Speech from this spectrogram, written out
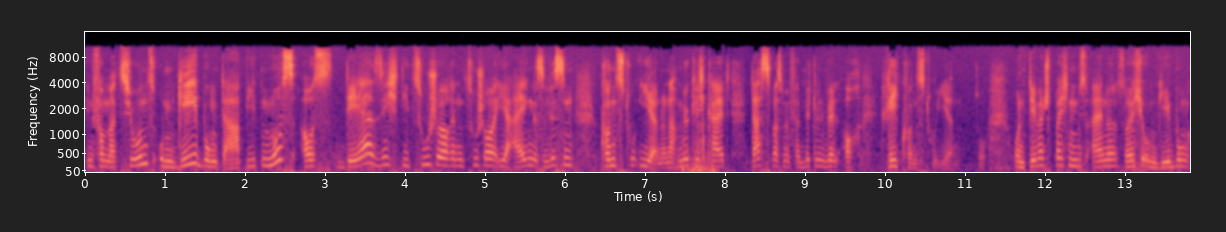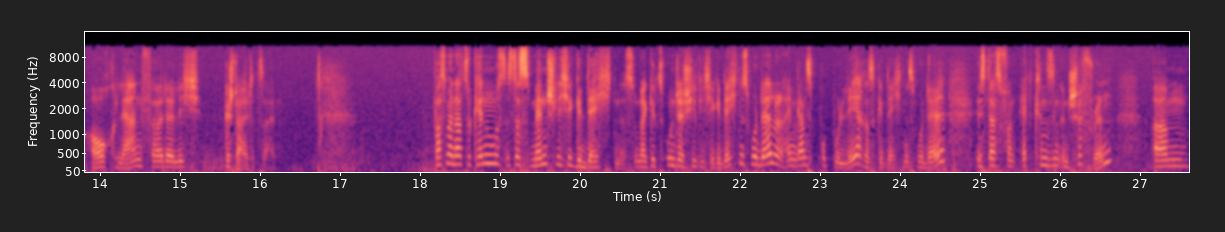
Informationsumgebung darbieten muss, aus der sich die Zuschauerinnen und Zuschauer ihr eigenes Wissen konstruieren und nach Möglichkeit das, was man vermitteln will, auch rekonstruieren. So. Und dementsprechend muss eine solche Umgebung auch lernförderlich gestaltet sein. Was man dazu kennen muss, ist das menschliche Gedächtnis. Und da gibt es unterschiedliche Gedächtnismodelle. Und ein ganz populäres Gedächtnismodell ist das von Atkinson und Schifrin, ähm,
